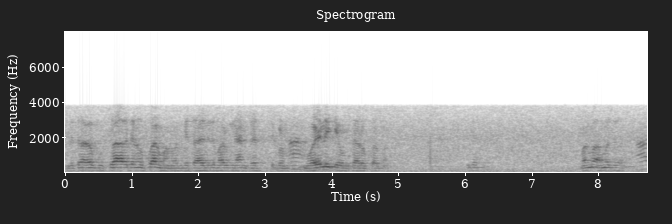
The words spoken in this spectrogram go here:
એટલે તો પૂછવા આવે તેનો ઉપકાર માનો કે તારી લીધે મારું જ્ઞાન દ્રઢ પણ મળે નહીં કેવું તારો ઉપકાર માનો મનમાં સમજવાનું. આ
